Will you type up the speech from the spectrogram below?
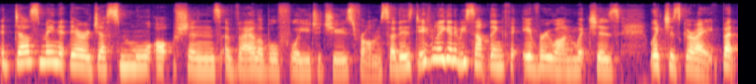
it does mean that there are just more options available for you to choose from. So there's definitely going to be something for everyone, which is which is great. But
